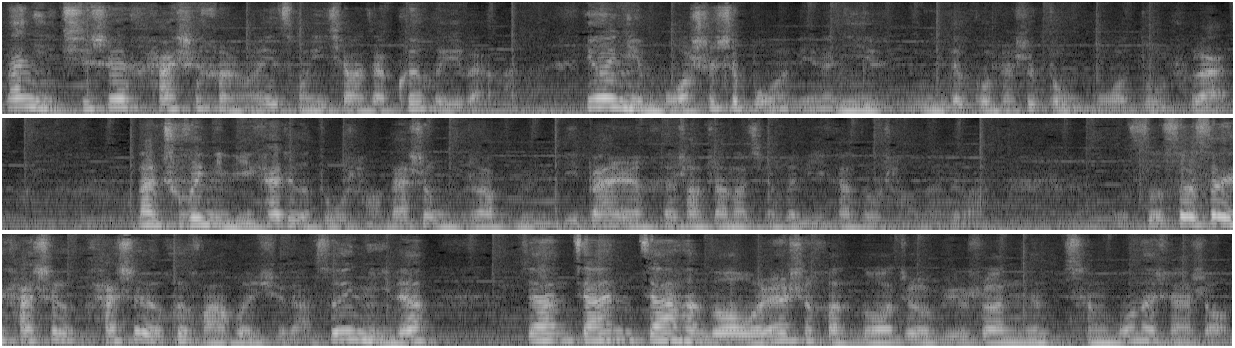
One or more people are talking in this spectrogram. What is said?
那你其实还是很容易从一千万再亏回一百万的，因为你模式是不稳定的，你你的股票是赌博赌出来的。那除非你离开这个赌场，但是我们知道，嗯，一般人很少赚到钱会离开赌场的，对吧？所所以所以还是还是会还回去的。所以你的，咱咱咱很多，我认识很多，就是比如说能成功的选手，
